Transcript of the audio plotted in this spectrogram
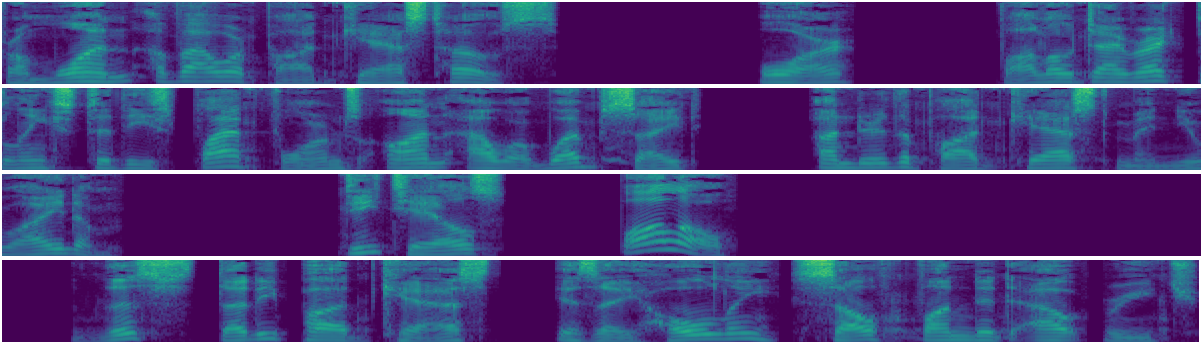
From one of our podcast hosts. Or follow direct links to these platforms on our website under the podcast menu item. Details follow. This study podcast is a wholly self funded outreach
